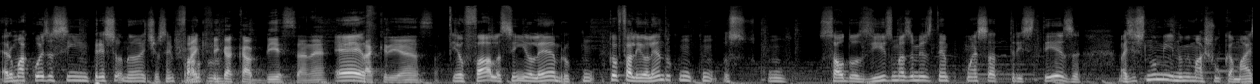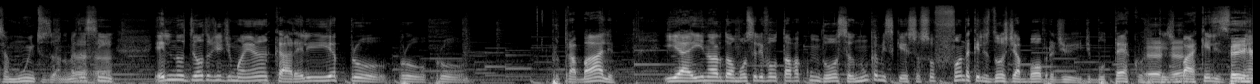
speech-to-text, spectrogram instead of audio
Era uma coisa assim impressionante. Eu sempre Como falo. Como é que fica a cabeça, né? É, da eu, criança. Eu falo assim, eu lembro, o que eu falei, eu lembro com, com, com saudosismo, mas ao mesmo tempo com essa tristeza. Mas isso não me, não me machuca mais há muitos anos. Mas uhum. assim, ele no outro dia de manhã, cara, ele ia pro, pro, pro, pro trabalho. E aí, na hora do almoço, ele voltava com doce. Eu nunca me esqueço. Eu sou fã daqueles doces de abóbora de, de boteco, uhum. aqueles, bar, aqueles né,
